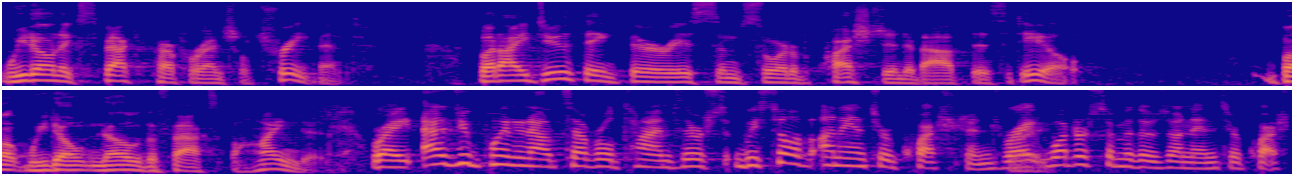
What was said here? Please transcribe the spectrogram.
We don't expect preferential treatment. But I do think there is some sort of question about this deal but we don't know the facts behind it. Right. As you pointed out several times, there's we still have unanswered questions, right? right? What are some of those unanswered questions?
